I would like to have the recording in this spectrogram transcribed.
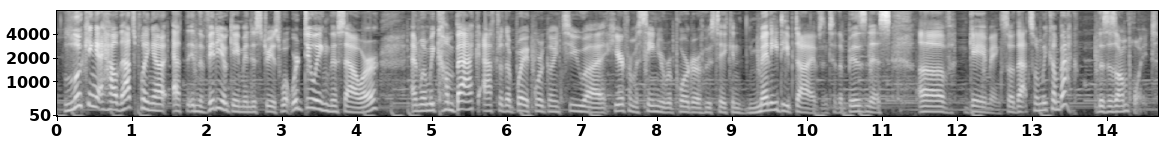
looking at how that's playing out at the, in the video game industry is what we're doing this hour. And when we come back after the break, we're going to uh, hear from a senior reporter who's taken many deep dives into the business of gaming. So that's when we come back. This is on point.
